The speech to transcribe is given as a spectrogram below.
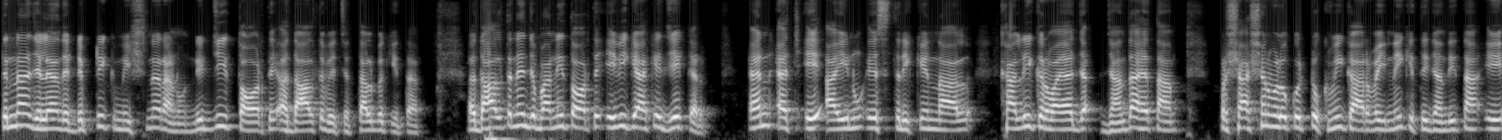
ਤਿੰਨਾਂ ਜ਼ਿਲ੍ਹਿਆਂ ਦੇ ਡਿਪਟੀ ਕਮਿਸ਼ਨਰਾਂ ਨੂੰ ਨਿੱਜੀ ਤੌਰ ਤੇ ਅਦਾਲਤ ਵਿੱਚ ਤਲਬ ਕੀਤਾ। ਅਦਾਲਤ ਨੇ ਜ਼ਬਾਨੀ ਤੌਰ ਤੇ ਇਹ ਵੀ ਕਿਹਾ ਕਿ ਜੇਕਰ ਐਨਐਚਏਆਈ ਨੂੰ ਇਸ ਤਰੀਕੇ ਨਾਲ ਖਾਲੀ ਕਰਵਾਇਆ ਜਾ- ਜਾਂਦਾ ਹੈ ਤਾਂ ਪ੍ਰਸ਼ਾਸਨ ਵੱਲੋਂ ਕੋਈ ਢੁਕਵੀਂ ਕਾਰਵਾਈ ਨਹੀਂ ਕੀਤੀ ਜਾਂਦੀ ਤਾਂ ਇਹ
